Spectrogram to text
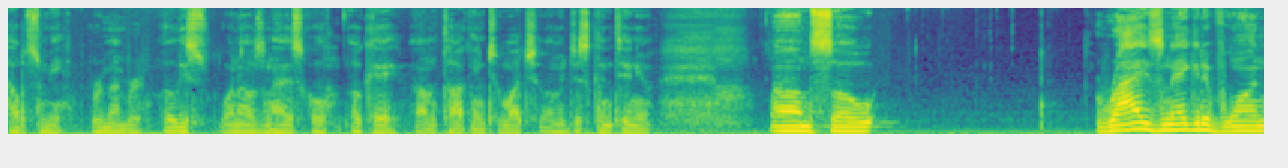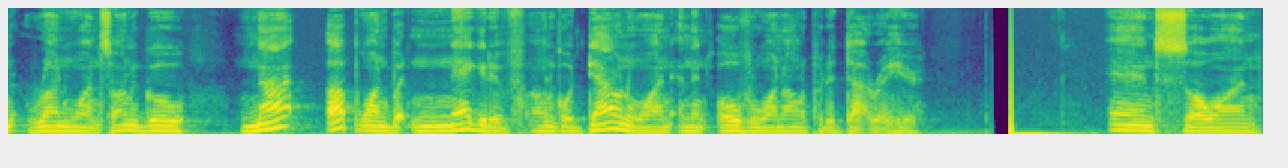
helps me remember, at least when I was in high school. Okay, I'm talking too much. Let me just continue. Um, so rise negative one, run one. So I'm gonna go not up one, but negative. I'm gonna go down one and then over one. I'm gonna put a dot right here. And so on.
